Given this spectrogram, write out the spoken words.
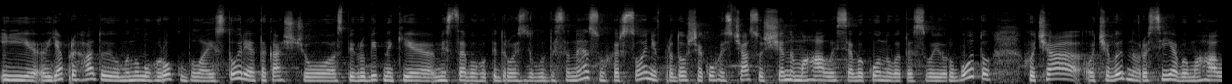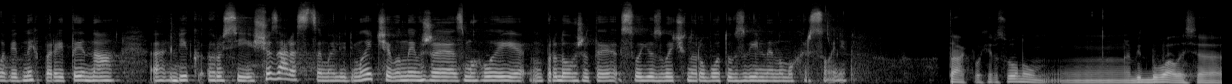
І е, я пригадую, минулого року була історія така, що співробітники місцевого підрозділу ДСНС у Херсоні впродовж якогось часу ще намагалися виконувати свою роботу. Хоча, очевидно, Росія вимагала від них перейти на бік Росії. Що зараз з цими людьми? Чи вони вже змогли продовжити свою звичну роботу в звільненому Херсоні? Так, по Херсону відбувалися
